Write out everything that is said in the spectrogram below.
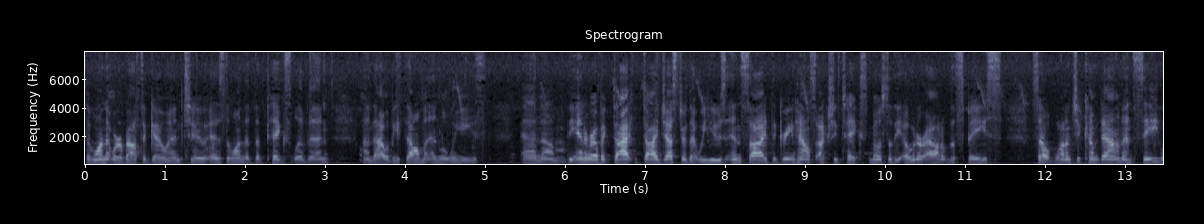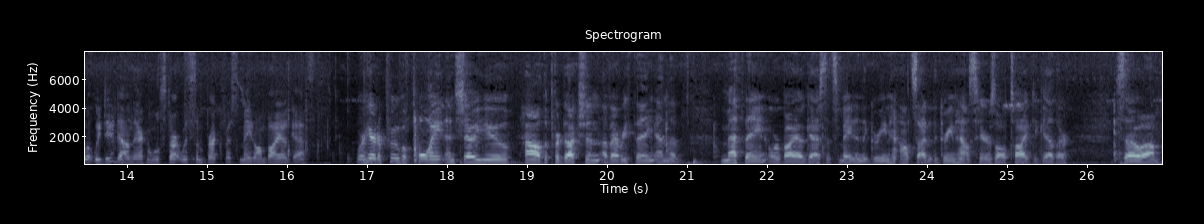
The one that we're about to go into is the one that the pigs live in, and that would be Thelma and Louise. And um, the anaerobic di digester that we use inside the greenhouse actually takes most of the odor out of the space. So why don't you come down and see what we do down there? And we'll start with some breakfast made on biogas. We're here to prove a point and show you how the production of everything and the methane or biogas that's made in the green outside of the greenhouse here is all tied together. So um,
